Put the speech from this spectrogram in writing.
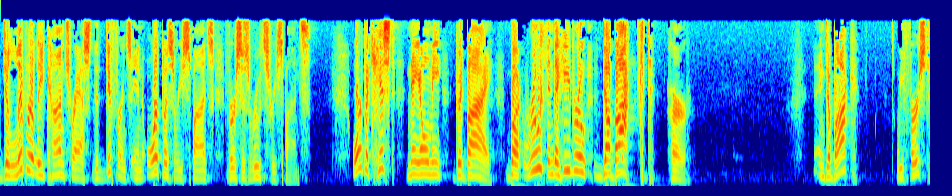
deliberately contrasts the difference in Orpah's response versus Ruth's response. Orpah kissed Naomi goodbye, but Ruth in the Hebrew dabaked her. And debak, we first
